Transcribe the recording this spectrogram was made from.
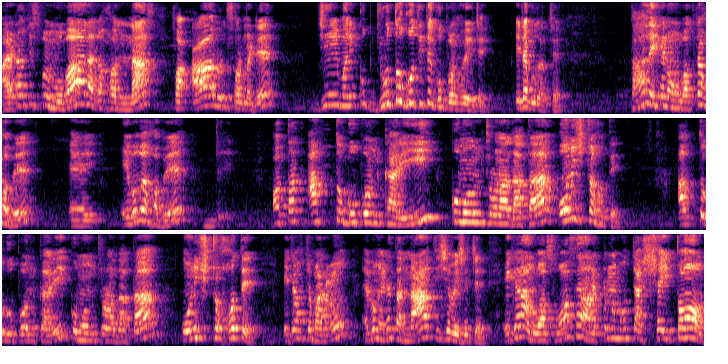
আর এটা হচ্ছে ইসমুল মুবালাগা খন্নাস, ফাআলুন ফরম্যাটে যে মানে খুব দ্রুত গতিতে গোপন হয়ে যায়। এটা বোঝাচ্ছে। তাহলে এখানে অনুবাদটা হবে এভাবে হবে অর্থাৎ আত্মগোপনকারী কুমন্ত্রণাদাতার অনিষ্ট হতে। আত্মগোপনকারী, কুমন্ত্রণাদাতা, অনিষ্ট হতে। এটা হচ্ছে মানব এবং এটা তার নাত হিসেবে এসেছে। এখানে আল ওয়াসওয়াসের আরেকটা নাম হচ্ছে আশাইতন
